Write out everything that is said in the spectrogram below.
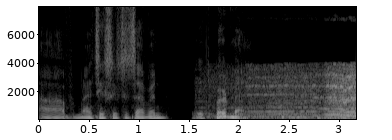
uh, from 1967. It's Birdman.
